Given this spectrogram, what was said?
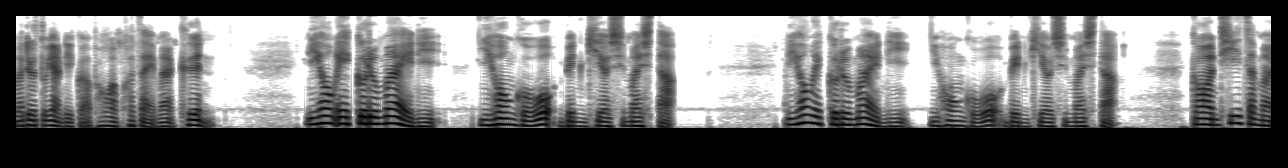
มาดูตัวอย่างดีกว่าเพื่อความเข้าใจมากขึ้น 日本へ来る前に日本語を勉強しました。日本へ来る前に日本語を勉強しました。ก่อนที่จะมา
